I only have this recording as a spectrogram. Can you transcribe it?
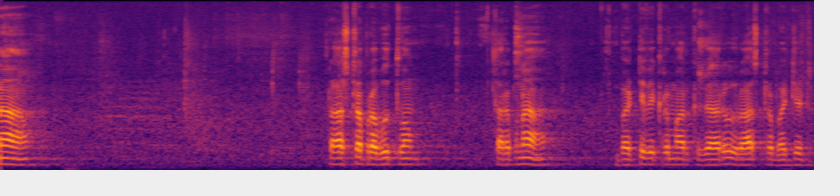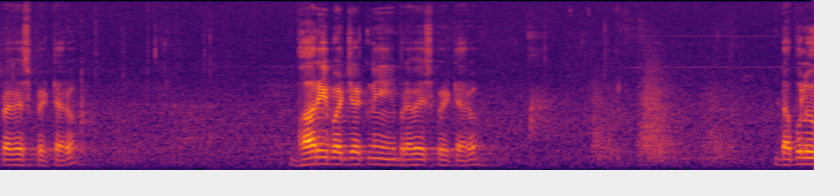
నిన్న రాష్ట్ర ప్రభుత్వం తరపున బట్టి విక్రమార్క గారు రాష్ట్ర బడ్జెట్ ప్రవేశపెట్టారు. భారీ బడ్జెట్ని ప్రవేశపెట్టారు. డబ్బులు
